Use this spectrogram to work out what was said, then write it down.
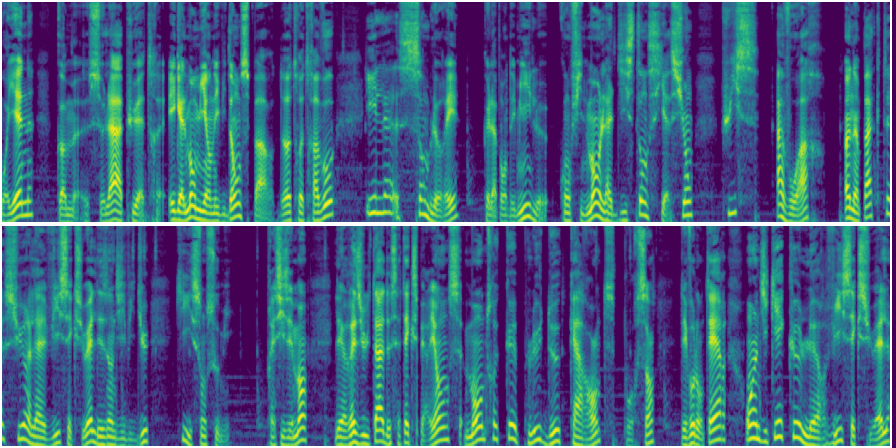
Moyenne, comme cela a pu être également mis en évidence par d'autres travaux, il semblerait que la pandémie, le confinement, la distanciation puissent avoir un impact sur la vie sexuelle des individus qui y sont soumis. Précisément, les résultats de cette expérience montrent que plus de 40% des volontaires ont indiqué que leur vie sexuelle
